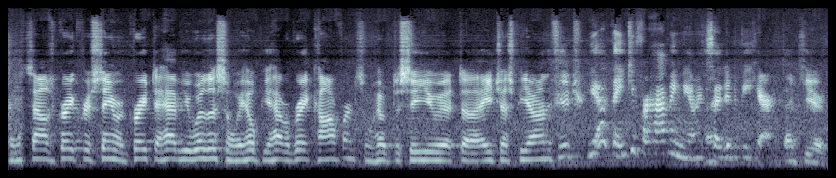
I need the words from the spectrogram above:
Well, it sounds great, Christine. We're great to have you with us, and we hope you have a great conference. And we hope to see you at uh, HSPI in the future. Yeah, thank you for having me. I'm excited to be here. Thank you.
